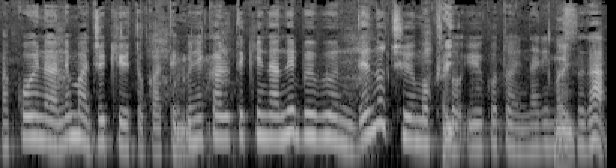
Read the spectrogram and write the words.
まあ、こういうのはね、まあ、需給とかテクニカル的なね、部分での注目ということになりますが、はい、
